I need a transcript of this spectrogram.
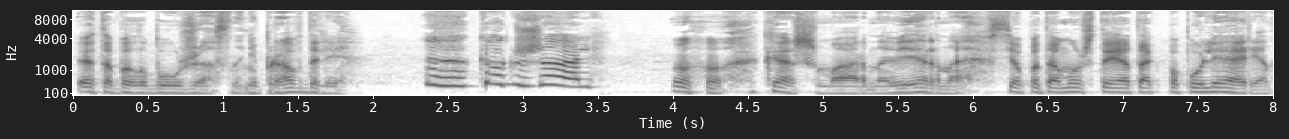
Это было бы ужасно, не правда ли? Э, как жаль. Ого, кошмарно, верно. Все потому, что я так популярен.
